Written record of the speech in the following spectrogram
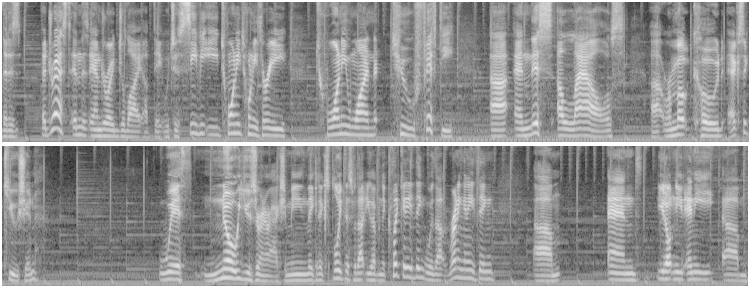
that is addressed in this Android July update, which is CVE 2023 21250. Uh, and this allows uh, remote code execution with no user interaction, meaning they can exploit this without you having to click anything, without running anything. Um, and you don't need any um,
